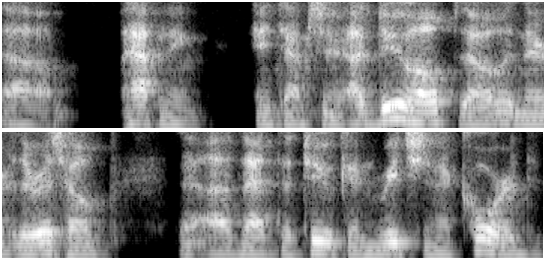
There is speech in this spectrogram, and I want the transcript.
uh, happening anytime soon. I do hope, though, and there there is hope uh, that the two can reach an accord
